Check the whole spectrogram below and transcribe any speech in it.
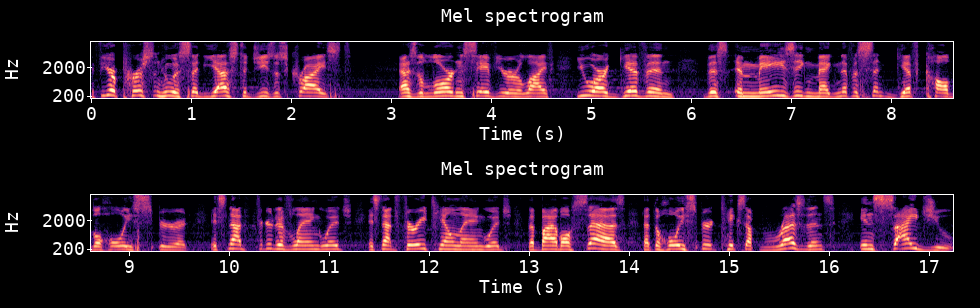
If you're a person who has said yes to Jesus Christ, as the Lord and Savior of your life, you are given this amazing, magnificent gift called the Holy Spirit. It's not figurative language, it's not fairy tale language. The Bible says that the Holy Spirit takes up residence inside you,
